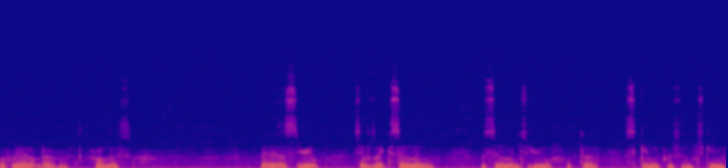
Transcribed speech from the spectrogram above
Hopefully I don't die from this. Wait, this is cereal? Seems like cinnamon, the cinnamon cereal with the skinny person, skinny.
